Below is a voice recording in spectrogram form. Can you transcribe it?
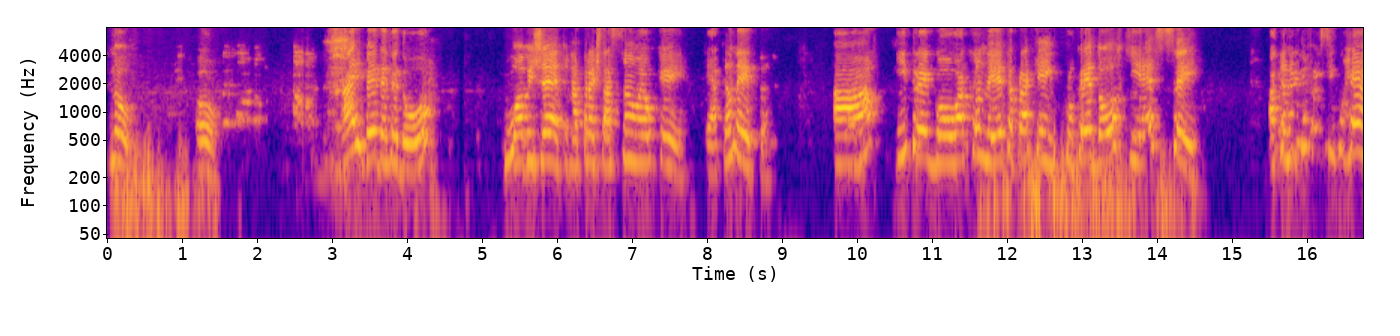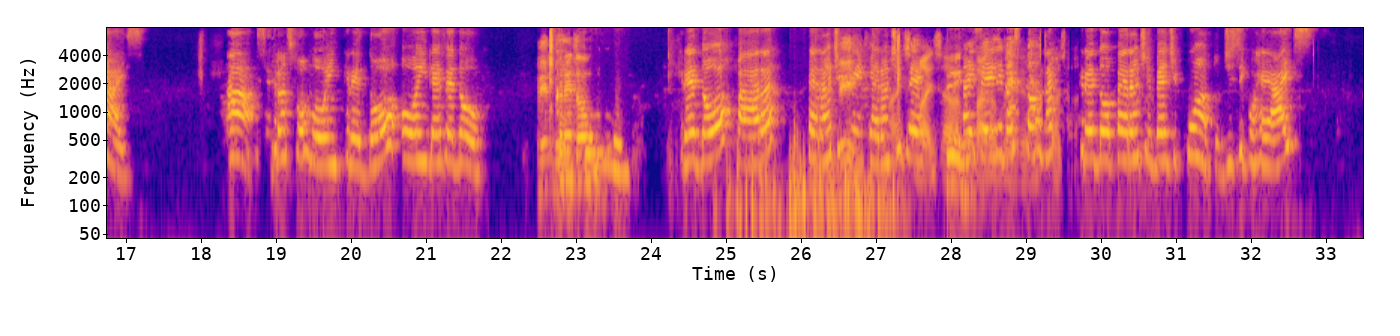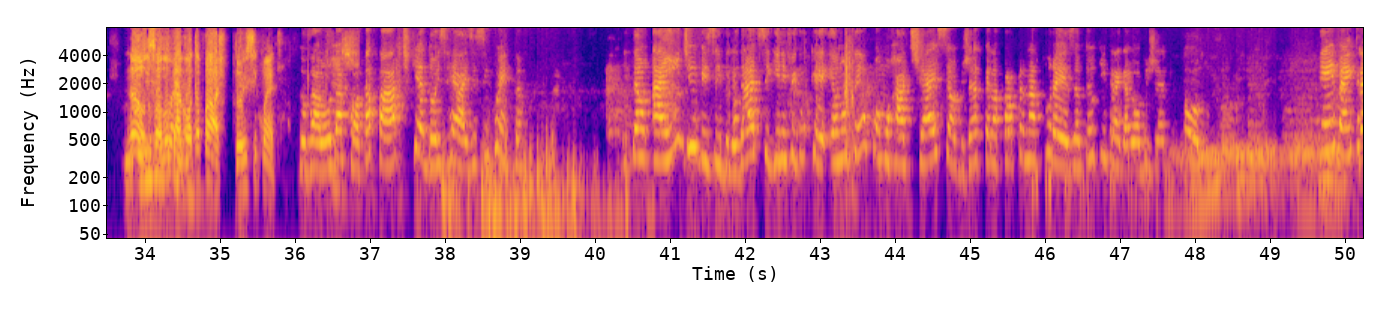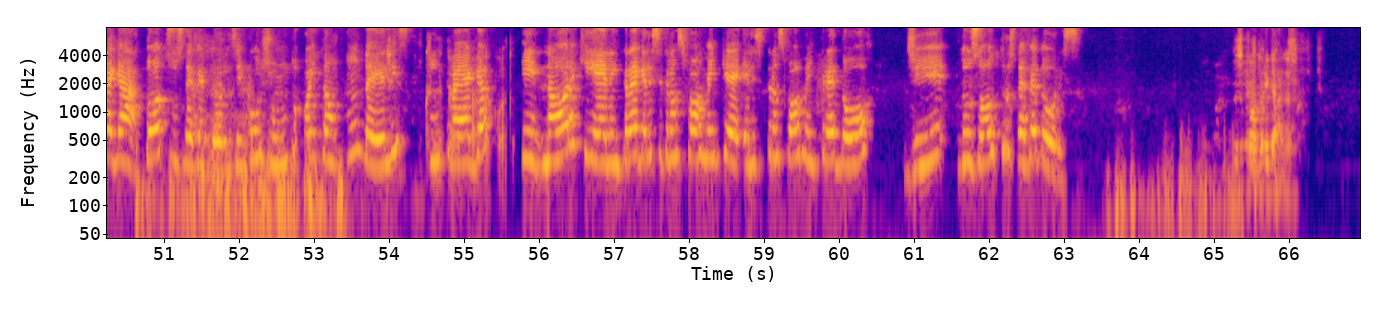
De novo. Ó. A e B devedor. O objeto da prestação é o quê? É a caneta. A entregou a caneta para quem? Para o credor, que é C. A caneta foi cinco reais. A se transformou em credor ou em devedor? Credor. Credor para perante B. quem? Perante Mas, B. mas, B. Mas para ele vai B, se tornar mas- credor perante B de quanto? De cinco reais? Não, do valor da 2,50. cota parte, 2,50. Do valor da cota parte, que é R$ 2,50. Então, a indivisibilidade significa o quê? Eu não tenho como ratear esse objeto pela própria natureza. Eu tenho que entregar o objeto todo. Quem vai entregar? Todos os devedores em conjunto, ou então um deles entrega e na hora que ele entrega, ele se transforma em quê? Ele se transforma em credor de dos outros devedores. Dos obrigados.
